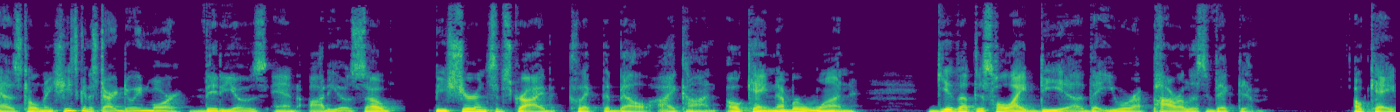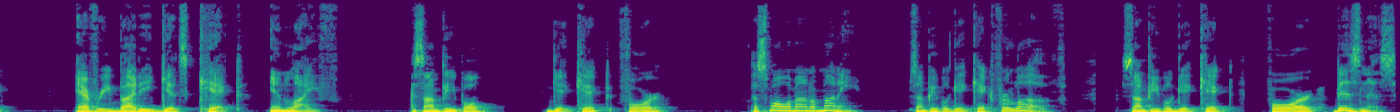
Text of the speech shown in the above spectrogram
has told me she's going to start doing more videos and audios. So be sure and subscribe. Click the bell icon. Okay, number one, give up this whole idea that you are a powerless victim. Okay, everybody gets kicked in life. Some people get kicked for a small amount of money. Some people get kicked for love. Some people get kicked for business.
